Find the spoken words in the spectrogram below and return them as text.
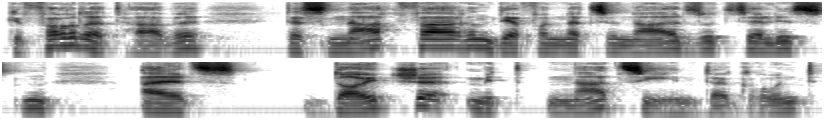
gefordert habe, dass Nachfahren der von Nationalsozialisten als Deutsche mit Nazi-Hintergrund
